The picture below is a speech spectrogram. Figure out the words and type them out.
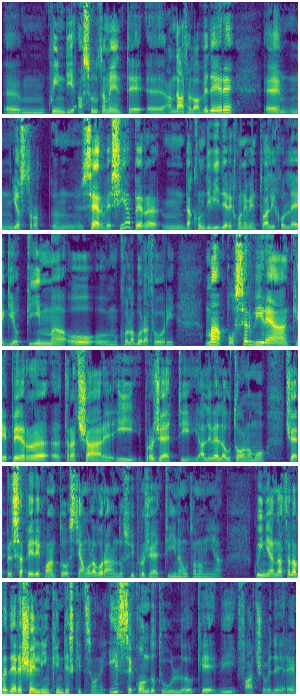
Ehm, quindi assolutamente eh, andatelo a vedere eh, io sto, um, serve sia per, um, da condividere con eventuali colleghi o team o um, collaboratori, ma può servire anche per uh, tracciare i progetti a livello autonomo, cioè per sapere quanto stiamo lavorando sui progetti in autonomia. Quindi andatelo a vedere, c'è il link in descrizione. Il secondo tool che vi faccio vedere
